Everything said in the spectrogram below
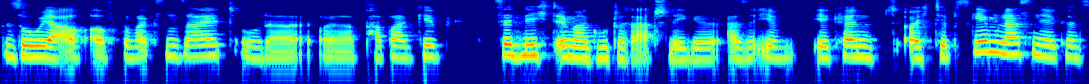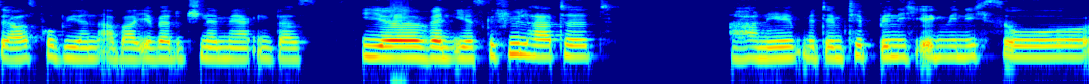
so ja auch aufgewachsen seid oder euer Papa gibt, sind nicht immer gute Ratschläge. Also ihr, ihr könnt euch Tipps geben lassen, ihr könnt sie ausprobieren, aber ihr werdet schnell merken, dass ihr, wenn ihr das Gefühl hattet, ah nee, mit dem Tipp bin ich irgendwie nicht so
